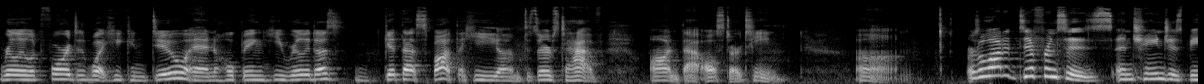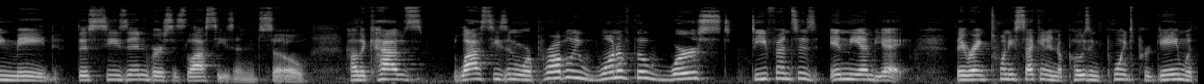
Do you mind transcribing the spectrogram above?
Really look forward to what he can do and hoping he really does get that spot that he um, deserves to have on that All Star team. Um, there's a lot of differences and changes being made this season versus last season. So, how the Cavs last season were probably one of the worst defenses in the NBA. They ranked 22nd in opposing points per game with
